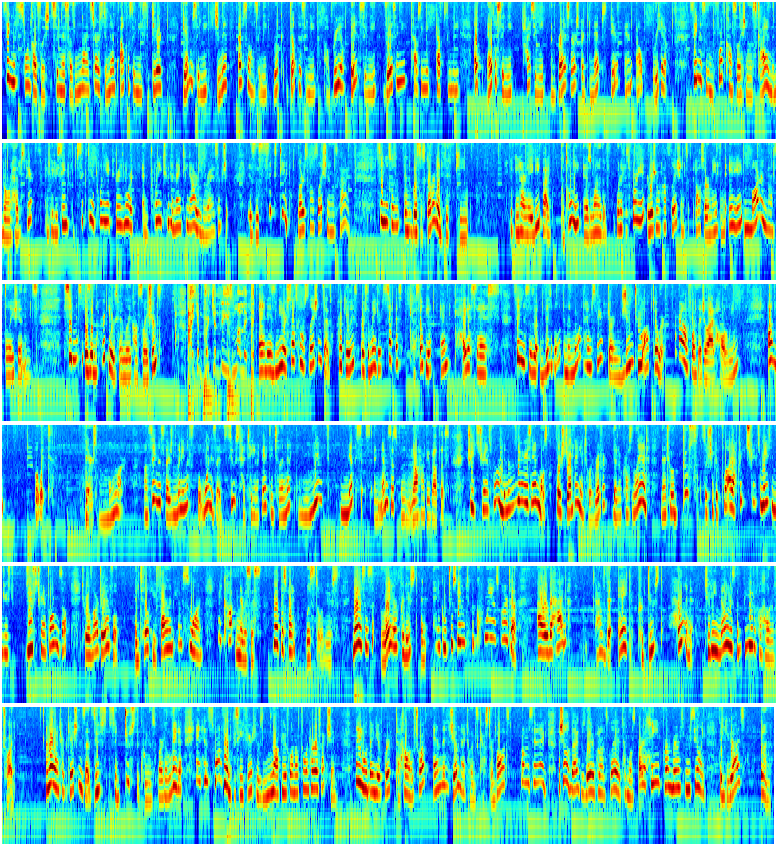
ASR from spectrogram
Cygnus is one constellation. Cygnus has nine stars: Deneb, Alpha Cygni, Sadir, Gamma Cygni, Genin, Epsilon Cygni, Rook, Delta Cygni, Albireo, Beta Cygni, Zeta Cygni, Tau Cygni, Kappa Cygni, Eta Cygni, Pi Cygni, and the brightest stars are Deneb, Sadir, and Albireo. Cygnus is in the fourth constellation in the sky in the northern hemisphere and can be seen from 60 to 28 degrees north and 22 to 19 hours in the right ascension. It is the 16th largest constellation in the sky. Cygnus was, was discovered in 15, 1500 AD by Ptolemy and is one of the one of his 48 original constellations. It also remains in 88 modern constellations. Cygnus is in the Hercules family constellations I am Hercules Mulligan. and is near such constellations as Hercules, Ursa Major, Cepheus, Cassiopeia, and Pegasus. Cygnus is visible in the northern hemisphere during June to October, around 4th of July to Halloween. On, but wait, there's more. On Cygnus, there's many myths, but one is that Zeus had taken a fancy to the nymph Nemesis, and Nemesis was not happy about this. She transformed into various animals, first jumping into a river, then across the land, then into a goose, so she could fly after each transformation. Zeus- transformed himself to a larger animal, until he finally became a swan and caught Nemesis, who at this point was still a goose. Nemesis later produced an egg which was given to the Queen of Sparta. Out of the hag, out of the egg produced Helen, to be known as the beautiful Helen of Troy. Another interpretation is that Zeus seduced the Queen of Sparta Leda in his swan form because he feared he was not beautiful enough to win her affection. Leda would then give birth to Helen of Troy and the Gemini twins, Castor and Pollux, from the same egg. The shell of the egg was later put on display at Temple of Sparta, hanging from ribbons from the ceiling. Thank you guys, and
